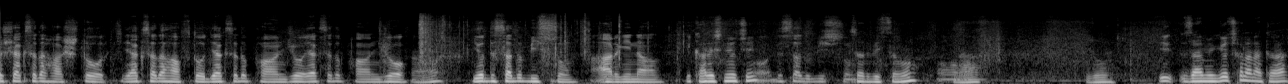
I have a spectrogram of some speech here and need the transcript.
ёш 180 170 150 150 ё 220 сум оригинал. И коричнево чӣ? О, 220 сум 120 сомо О. на зур. И замингиё чӣ хелан ака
